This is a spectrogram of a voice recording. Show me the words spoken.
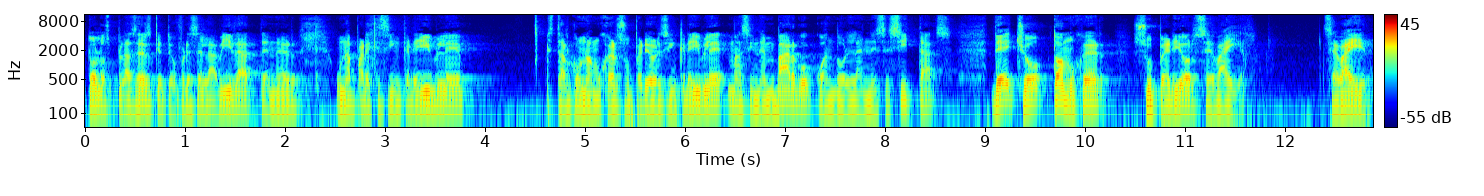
todos los placeres que te ofrece la vida, tener una pareja es increíble, Estar con una mujer superior es increíble, más sin embargo, cuando la necesitas, de hecho, toda mujer superior se va a ir. Se va a ir.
